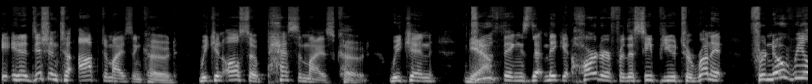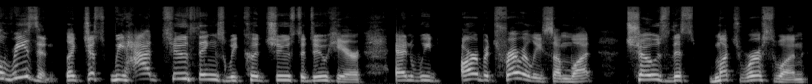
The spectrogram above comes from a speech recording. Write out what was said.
in addition to optimizing code, we can also pessimize code. We can yeah. do things that make it harder for the CPU to run it for no real reason. Like just we had two things we could choose to do here, and we arbitrarily somewhat chose this much worse one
